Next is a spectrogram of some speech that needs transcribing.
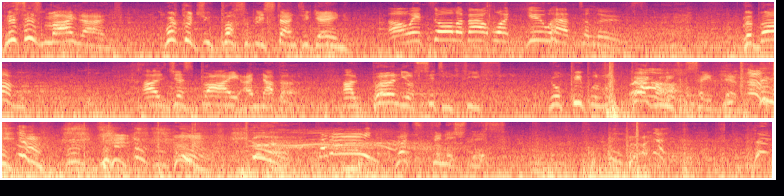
This is my land! What could you possibly stand to gain? Oh, it's all about what you have to lose. The bomb! I'll just buy another. I'll burn your city, thief. Your people will beg me to save them. Let's finish this. Don't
